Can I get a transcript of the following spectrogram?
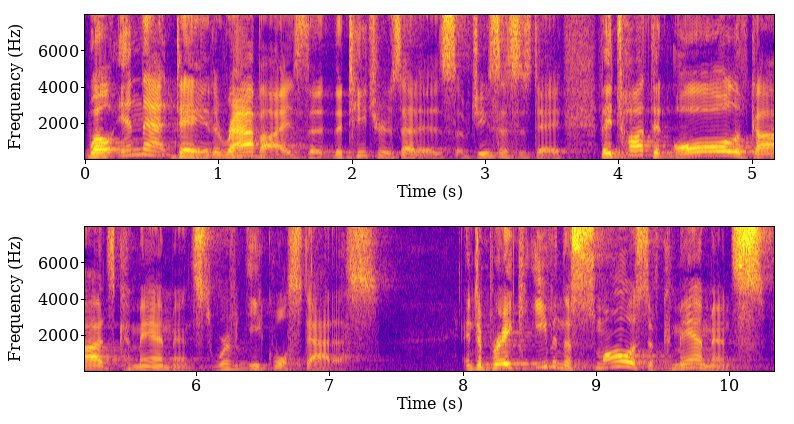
Well, in that day, the rabbis, the, the teachers, that is, of Jesus' day, they taught that all of God's commandments were of equal status. And to break even the smallest of commandments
